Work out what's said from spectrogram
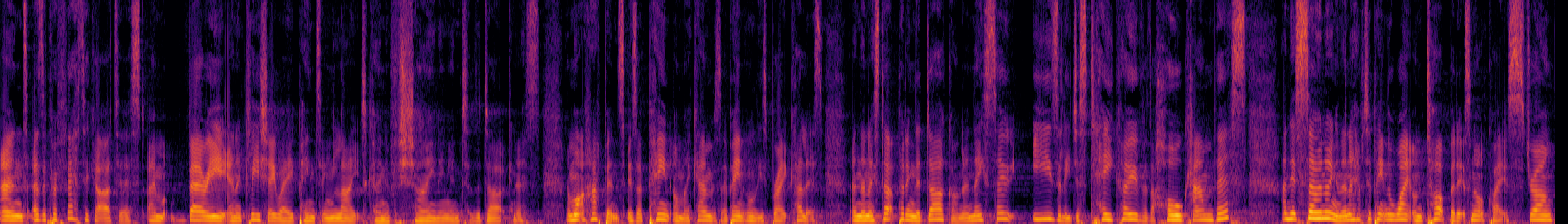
And as a prophetic artist, I'm very, in a cliche way, painting light kind of shining into the darkness. And what happens is I paint on my canvas, I paint all these bright colours, and then I start putting the dark on, and they so easily just take over the whole canvas. And it's so annoying. And then I have to paint the white on top, but it's not quite as strong,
